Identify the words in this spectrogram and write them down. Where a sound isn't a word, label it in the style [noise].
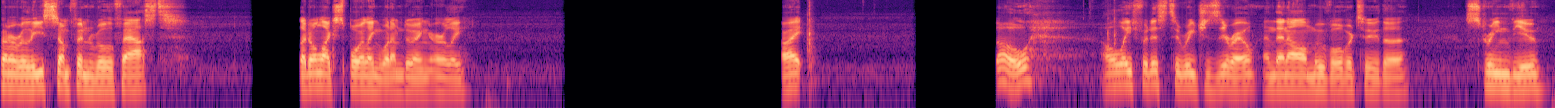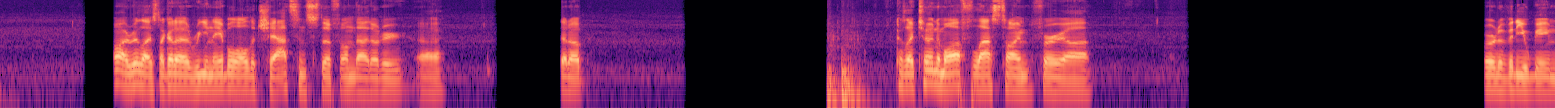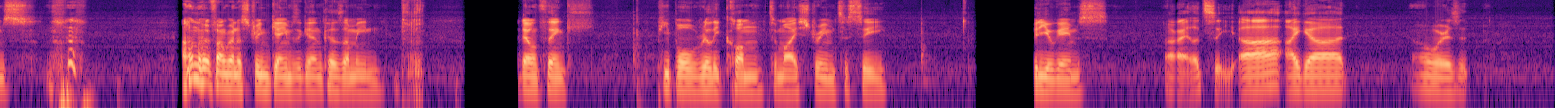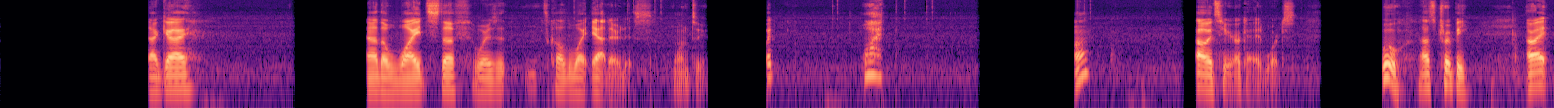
trying to release something real fast. I don't like spoiling what I'm doing early. Alright. So, I'll wait for this to reach zero, and then I'll move over to the stream view. Oh, I realized I gotta re-enable all the chats and stuff on that other uh, setup. Because I turned them off last time for, uh, for the video games. [laughs] I don't know if I'm gonna stream games again, because, I mean, I don't think people really come to my stream to see video games. Alright, let's see. Uh, I got... Oh, where is it? That guy? Now the white stuff. Where is it? It's called white. Yeah, there it is. One, two. What? What? Huh? Oh, it's here. Okay, it works. Ooh, that's trippy. Alright.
